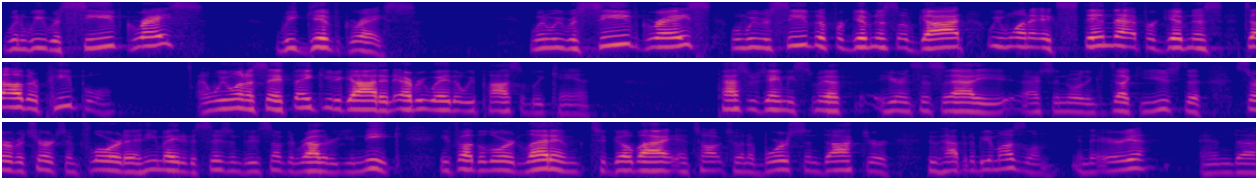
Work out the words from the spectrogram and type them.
when we receive grace, we give grace. When we receive grace, when we receive the forgiveness of God, we want to extend that forgiveness to other people. And we want to say thank you to God in every way that we possibly can. Pastor Jamie Smith here in Cincinnati, actually northern Kentucky, used to serve a church in Florida, and he made a decision to do something rather unique. He felt the Lord led him to go by and talk to an abortion doctor who happened to be a Muslim in the area, and uh,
